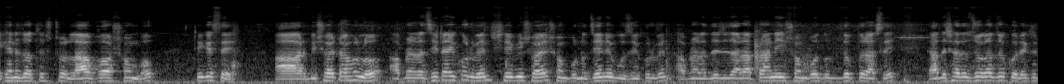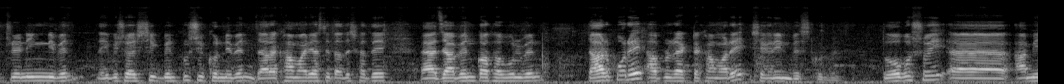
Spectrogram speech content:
এখানে যথেষ্ট লাভ হওয়া সম্ভব, ঠিক আছে? আর বিষয়টা হলো, আপনারা যেটাই করবেন সেই বিষয়ে সম্পূর্ণ জেনে বুঝে করবেন। আপনাদের যারা প্রাণী সম্পদ অধিদপ্তর আছে, তাদের সাথে যোগাযোগ করে একটা ট্রেনিং নেবেন। এই বিষয়ে শিখবেন, প্রশিক্ষণ নেবেন। যারা খামারি আছে, তাদের সাথে যাবেন, কথা বলবেন। তারপরে আপনারা একটা খামারে সেখানে ইনভেস্ট করবেন। তো অবশ্যই আমি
